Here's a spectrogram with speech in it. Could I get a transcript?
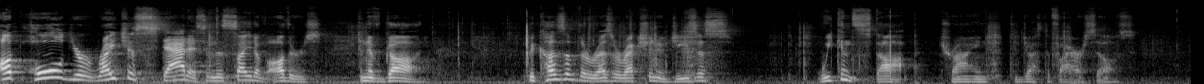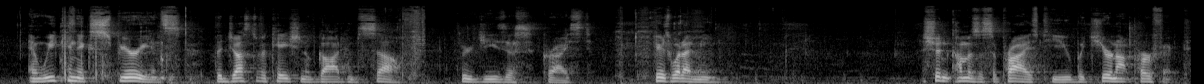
uphold your righteous status in the sight of others and of God? Because of the resurrection of Jesus, we can stop trying to justify ourselves. And we can experience the justification of God Himself through Jesus Christ. Here's what I mean. It shouldn't come as a surprise to you, but you're not perfect.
